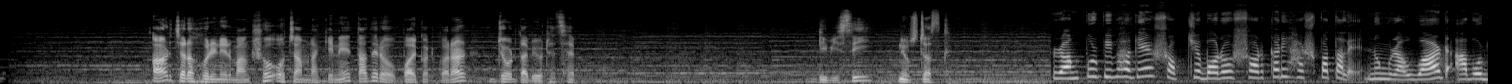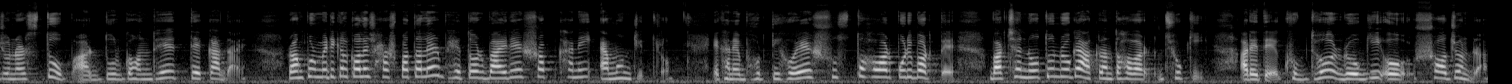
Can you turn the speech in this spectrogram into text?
আর যারা হরিণের মাংস ও চামড়া কেনে তাদেরও বয়কট করার জোর দাবি উঠেছে। DBC news desk. রংপুর বিভাগের সবচেয়ে বড় সরকারি হাসপাতালে নোংরা ওয়ার্ড, আবর্জনার স্তূপ আর দুর্গন্ধে টেকা দেয়। রংপুর মেডিকেল কলেজ হাসপাতালের ভেতর বাইরে সবখানেই এমন চিত্র। এখানে ভর্তি হয়ে সুস্থ হওয়ার পরিবর্তে বাড়ছে নতুন রোগে আক্রান্ত হওয়ার ঝুঁকি, আর এতে ক্ষুব্ধ রোগী ও স্বজনরা।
